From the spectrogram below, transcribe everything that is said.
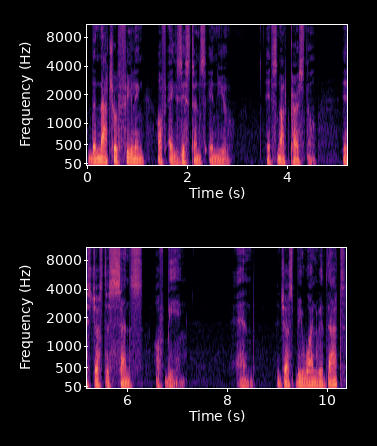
the natural feeling of existence in you. It's not personal, it's just a sense of being. And just be one with that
